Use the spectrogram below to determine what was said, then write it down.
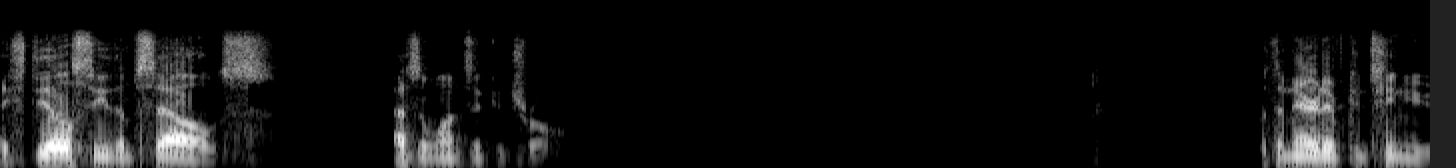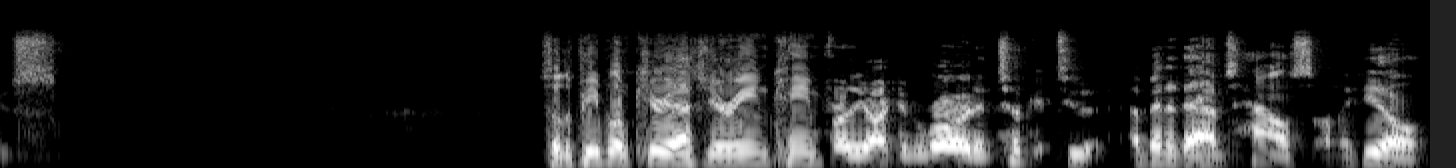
They still see themselves as the ones in control. But the narrative continues. So the people of Kiriath Jearim came for the ark of the Lord and took it to Abinadab's house on the hill,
